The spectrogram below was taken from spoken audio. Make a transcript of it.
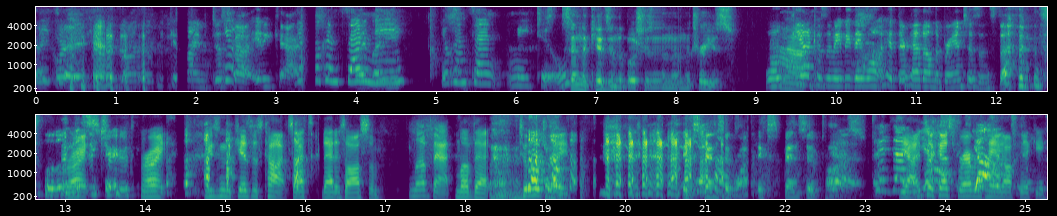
Right Me corbin too. Corbin's awesome he can find just You- about any cat You can send Right, me. You can send me too. Send the kids in the bushes and then the trees. Well, Ah. yeah, because maybe they won't hit their head on the branches and stuff. it's a little Right. This is easier. true. right, using the kids as tots. That's that is awesome. Love that. Love that tool of trade. Expensive one. Expensive tots. Kids yeah, are it took us forever to pay it off, Nikki.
